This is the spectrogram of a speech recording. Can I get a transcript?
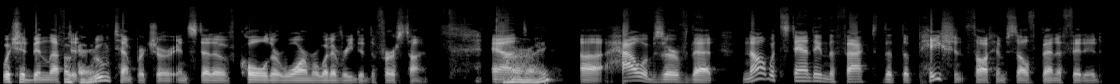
which had been left Okay. at room temperature instead of cold or warm or whatever he did the first time. And All right. uh, Howe observed that, notwithstanding the fact that the patient thought himself benefited,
